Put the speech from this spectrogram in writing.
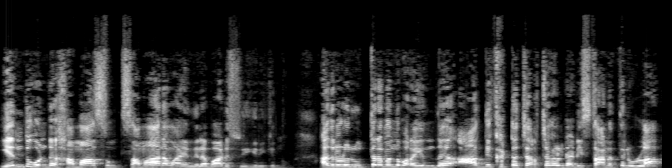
എന്തുകൊണ്ട് ഹമാസും സമാനമായ നിലപാട് സ്വീകരിക്കുന്നു? അതിനുള്ളൊരു ഉത്തരമെന്ന് പറയുന്നത് ആദ്യഘട്ട ചർച്ചകളുടെ അടിസ്ഥാനത്തിലുള്ള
